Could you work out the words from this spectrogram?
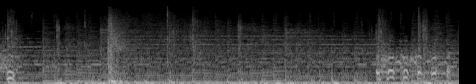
Ha ha ha ha!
